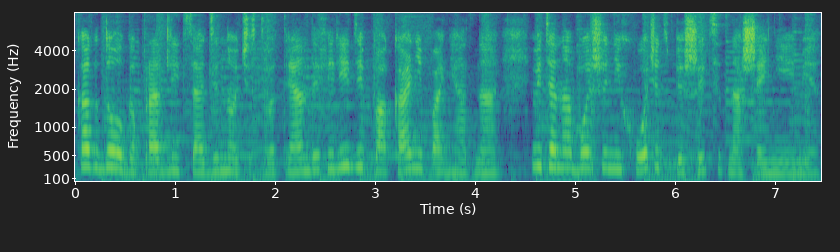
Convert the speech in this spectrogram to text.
Как долго продлится одиночество Триандафилиди, пока непонятно, ведь она больше не хочет спешить с отношениями.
